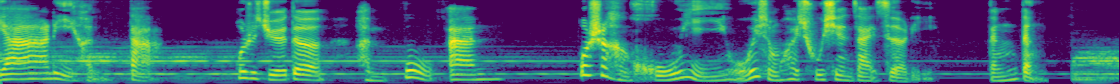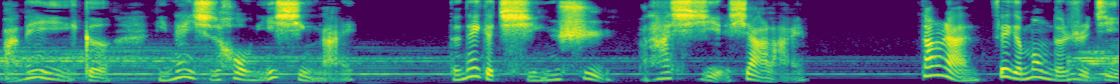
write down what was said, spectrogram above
压力很大，或是觉得很不安，或是很狐疑，我为什么会出现在这里，等等。把那个你那时候你醒来的那个情绪，把它写下来。当然，这个梦的日记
